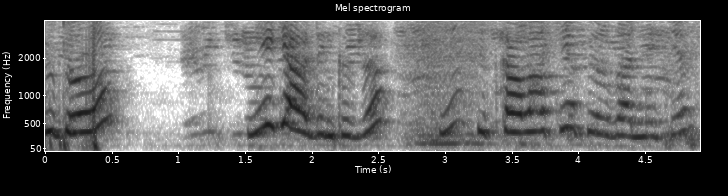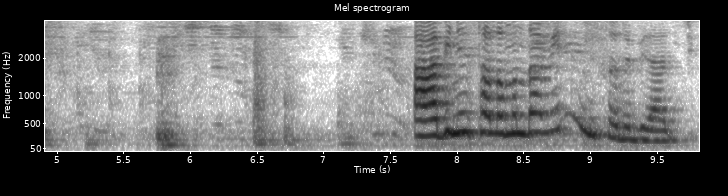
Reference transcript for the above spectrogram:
Dudu. Niye geldin kızım? Hı? Biz kahvaltı yapıyoruz anneciğim. Abinin salamından vereyim mi sana birazcık?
